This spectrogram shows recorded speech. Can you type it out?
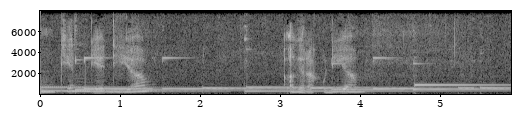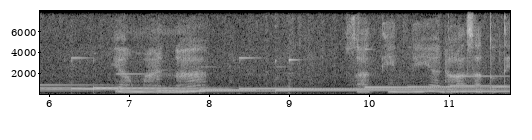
Mungkin dia diam aku diam. Yang mana saat ini adalah satu titik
